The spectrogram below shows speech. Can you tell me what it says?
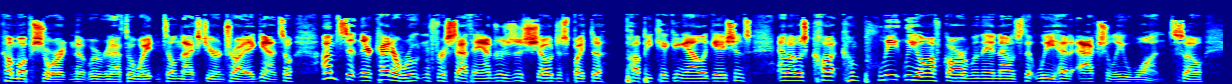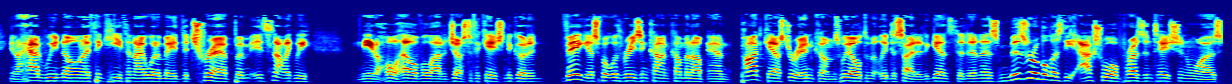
come up short and that we were going to have to wait until next year and try again. So I'm sitting there kind of rooting for Seth Andrews' show despite the puppy kicking allegations, and I was caught completely off guard when they announced that we had actually won. So, you know, had we known, I think Heath and I would have made the trip. I mean, it's not like we need a whole hell of a lot of justification to go to Vegas, but with ReasonCon coming up and podcaster incomes, we ultimately decided against it. And as miserable as the actual presentation was,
